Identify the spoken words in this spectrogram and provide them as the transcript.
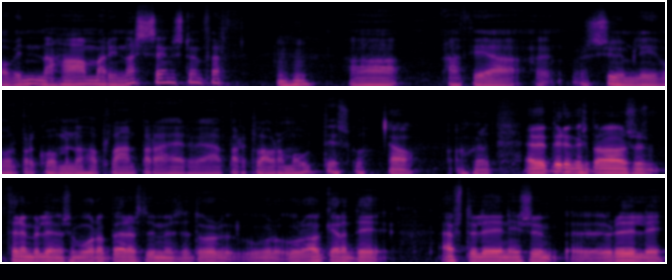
að vinna hamar í næst senustumferð mm -hmm. að því að eh, sumlið voru bara komin á það plan bara að herfi að bara klára móti sko. Já, akkurat. Ef við byrjum kannski bara á þessum þreymur liðum sem voru að berast um þetta voru, voru, voru ágerandi eftir liðin í þessum uh, riðli.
